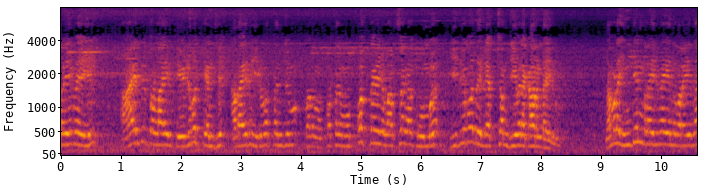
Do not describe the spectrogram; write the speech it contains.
റെയിൽവേയിൽ ആയിരത്തി തൊള്ളായിരത്തി എഴുപത്തി അഞ്ചിൽ അതായത് ഇരുപത്തഞ്ചും മുപ്പത്തി മുപ്പത്തേഴ് വർഷങ്ങൾക്ക് മുമ്പ് ഇരുപത് ലക്ഷം ജീവനക്കാരുണ്ടായിരുന്നു. നമ്മുടെ ഇന്ത്യൻ റെയിൽവേ എന്ന് പറയുന്ന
